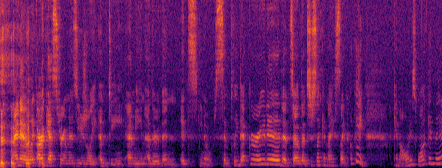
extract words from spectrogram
Mhm. I know, like our guest room is usually empty. I mean, other than it's, you know, simply decorated. And so that's just like a nice, like, okay, I can always walk in there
